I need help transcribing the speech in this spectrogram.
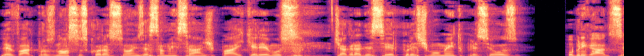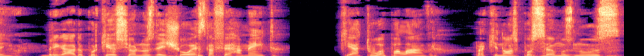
levar para os nossos corações essa mensagem. Pai, queremos te agradecer por este momento precioso. Obrigado, Senhor. Obrigado porque o Senhor nos deixou esta ferramenta, que é a tua palavra, para que nós possamos nos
